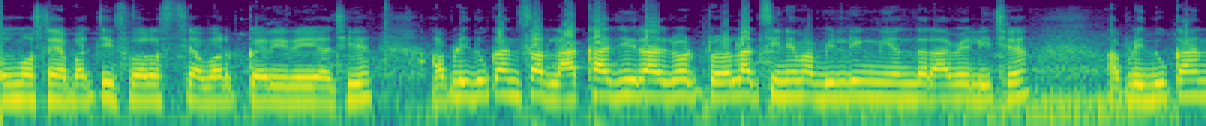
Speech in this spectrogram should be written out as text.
ઓલમોસ્ટ અહીંયા પચીસ વર્ષથી વર્ક કરી રહ્યા છીએ. આપણી દુકાન sir Lakhajira road Prahlad cinema બિલ્ડિંગની અંદર આવેલી છે. આપણી દુકાન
